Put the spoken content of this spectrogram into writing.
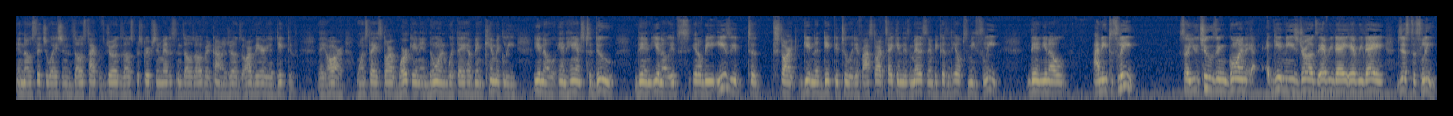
in those situations. Those type of drugs, those prescription medicines, those over-the-counter drugs are very addictive. They are. Once they start working and doing what they have been chemically, you know, enhanced to do, then you know it's it'll be easy to start getting addicted to it. If i start taking this medicine because it helps me sleep then you know i need to sleep. So you choosing going getting these drugs every day every day just to sleep.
